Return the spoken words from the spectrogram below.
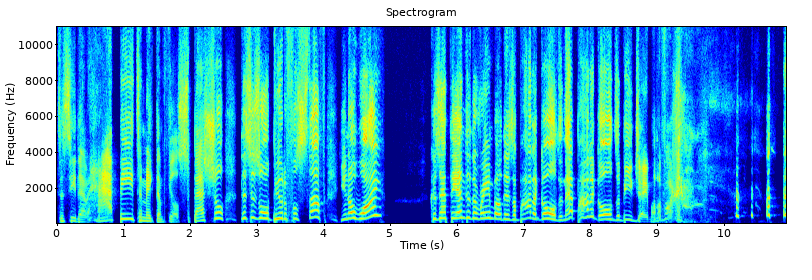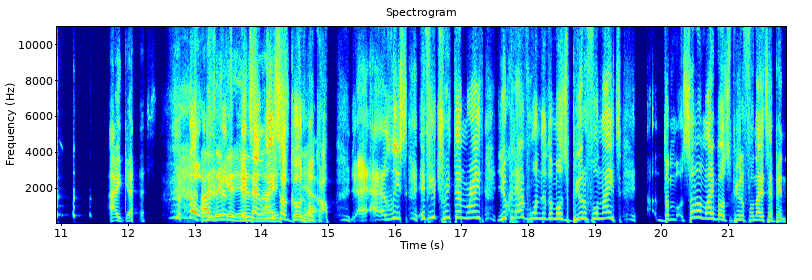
to see them happy, to make them feel special. This is all beautiful stuff. You know why? Because at the end of the rainbow, there's a pot of gold, and that pot of gold's a BJ, motherfucker. I guess. No, I think it it's is at least a good Yeah. hookup. At least if you treat them right, you could have one of the most beautiful nights. The some of my most beautiful nights have been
